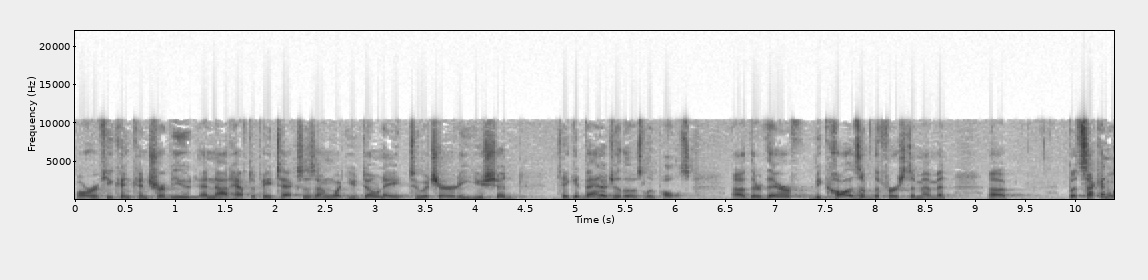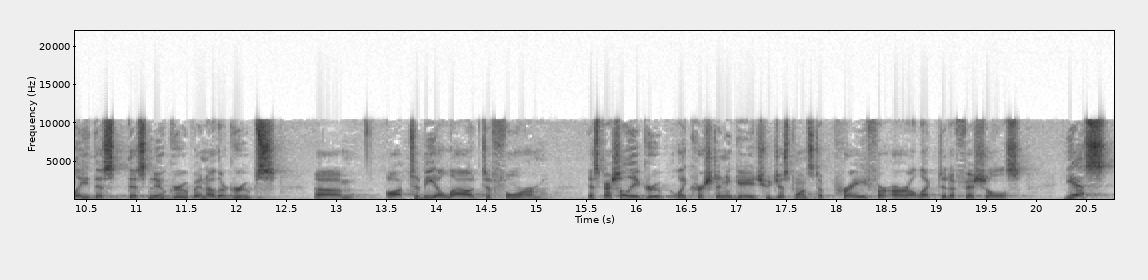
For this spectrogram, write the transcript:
or if you can contribute and not have to pay taxes on what you donate to a charity, you should take advantage of those loopholes. Uh, they're there because of the First Amendment. Uh, but secondly, this, this new group and other groups um, ought to be allowed to form, especially a group like Christian Engage who just wants to pray for our elected officials. Yes,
